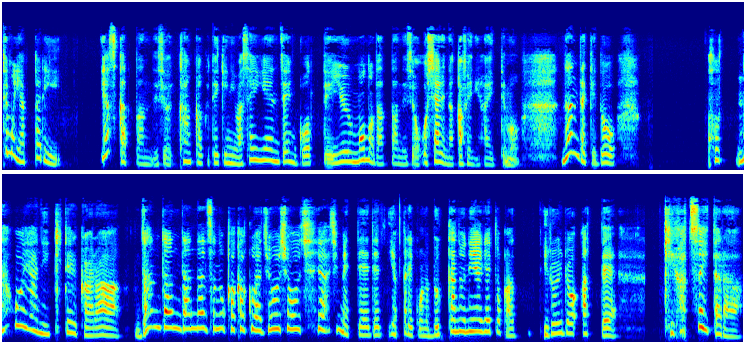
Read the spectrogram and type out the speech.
でもやっぱり安かったんですよ。感覚的には1000円前後っていうものだったんですよ。おしゃれなカフェに入っても。なんだけど、こ名古屋に来てから、だんだんだんだんその価格は上昇し始めて、で、やっぱりこの物価の値上げとかいろいろあって、気がついたら、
